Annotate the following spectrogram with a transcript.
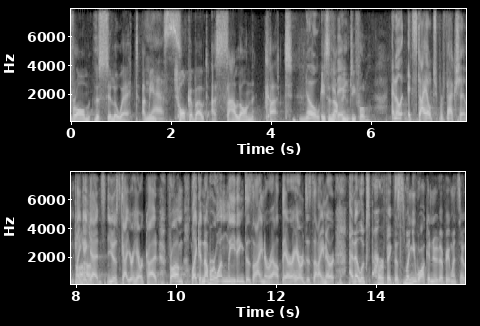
from the silhouette. I mean, Mm. Yes. talk about a salon cut. No Isn't that beautiful? And it's styled to perfection. Like Uh-huh. again, you just got your hair cut from like a number one leading designer out there, hair designer, and it looks perfect. This is when you walk into it, everyone so,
